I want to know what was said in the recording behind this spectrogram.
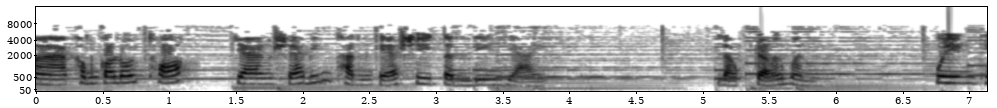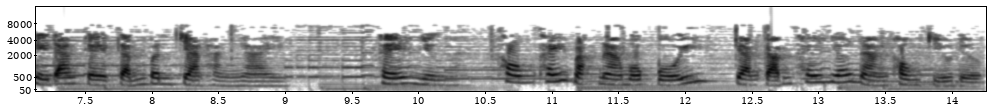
Mà không có lối thoát, chàng sẽ biến thành kẻ si tình điên dại. Lộc trở mình, Quyên thì đang kề cạnh bên chàng hàng ngày. Thế nhưng, không thấy mặt nàng một buổi, chàng cảm thấy nhớ nàng không chịu được.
